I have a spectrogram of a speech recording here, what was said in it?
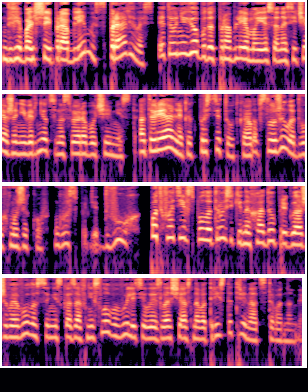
Две большие проблемы? Справилась? Это у нее будут проблемы, если она сейчас же не вернется на свое рабочее место. А то реально, как проститутка, обслужила двух мужиков. Господи, двух! Подхватив с пола трусики на ходу, приглаживая волосы, не сказав ни слова, вылетела из злосчастного 313 номера.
